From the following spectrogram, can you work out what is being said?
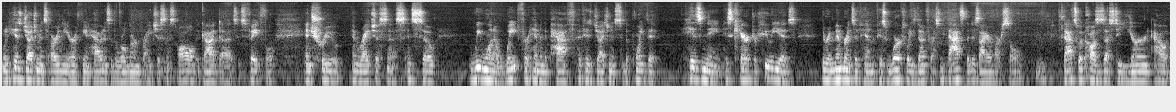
When his judgments are in the earth, the inhabitants of the world learn righteousness. All that God does is faithful and true and righteousness. And so we want to wait for him in the path of his judgments to the point that his name, his character, who he is, the remembrance of him, of his works, what he's done for us, that's the desire of our soul. That's what causes us to yearn out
